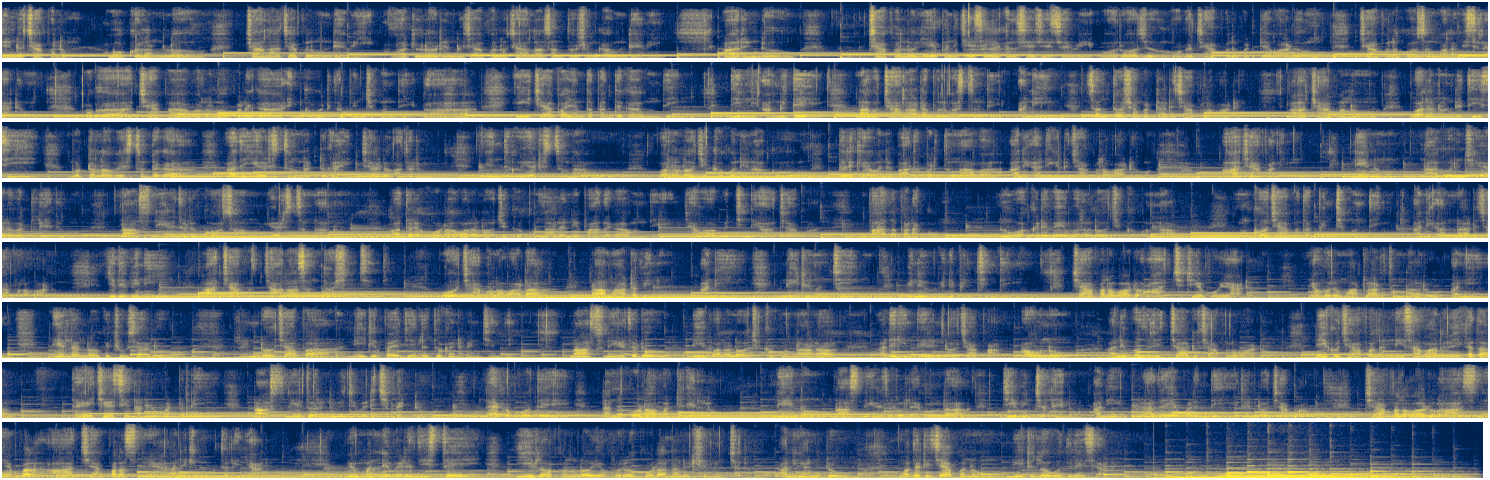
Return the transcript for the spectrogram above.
రెండు చేపలు. ఓ కొలంలో చాలా చేపలు ఉండేవి. వాటిలో రెండు చేపలు చాలా సంతోషంగా ఉండేవి. ఆ రెండు చేపలు ఏ పని చేసినా కలిసే చేసేవి. ఓ రోజు ఒక చేపలు పట్టేవాడు చేపల కోసం వల విసిరాడు. ఒక చేప వలలో పడగా ఇంకొకటి తప్పించుకుంది. ఆహా ఈ చేప ఎంత పెద్దగా ఉంది? దీన్ని అమ్మితే నాకు చాలా డబ్బులు వస్తుంది అని సంతోషపడ్డాడు చేపలవాడు. ఆ చేపను వల నుండి తీసి బుట్టలో వేస్తుండగా అది ఏడుస్తున్నట్టు గ్రహించాడు అతడు. ఎందుకు ఏడుస్తున్నావు? వలలో చిక్కుకుని నాకు దొరికావని బాధపడుతున్నావా? అని అడిగిన చేపలవాడు. ఆ చేపని నేను నా గురించి ఏడవట్లేదు. నా స్నేహితుడి కోసం ఏడుస్తున్నాను. అతడు కూడా వలలో చిక్కుకున్నాడని బాధగా ఉంది. జవాబిచ్చింది ఆ చేప. బాధపడకు. నువ్వు ఒక్కడివే వలలో చిక్కుకున్నావు. ఇంకో చేప ఇది విని ఆ చేప చాలా సంతోషించింది. ఓ చేపలవాడా నా మాట విను అని నీటి నుంచి విని వినిపించింది. చేపలవాడు ఆశ్చర్యపోయాడు. ఎవరు మాట్లాడుతున్నారు? అని నీళ్ళల్లోకి చూశాడు. రెండో చేప నీటిపై తేలుతూ కనిపించింది. నా స్నేహితుడు నీ వలలో చిక్కుకున్నాడా? అడిగింది రెండో చేప. అవును అని బదులిచ్చాడు చేపలవాడు. నీకు చేపలన్నీ సమానమే కదా? దయచేసి నన్ను పట్టుని నా స్నేహితుడిని విచి విడిచిపెట్టు. లేకపోతే నన్ను కూడా పట్టుకెళ్ళు. నేను నా స్నేహితుడు లేకుండా జీవించలేను అని ప్రాధేయపడింది రెండో చేప. చేపలవాడు ఆ స్నేహ ఆ చేపల స్నేహానికి ముగ్ధుడయ్యాడు మిమ్మల్ని విడదీస్తే ఈ లోకంలో ఎవరూ కూడా నన్ను క్షమించరు అని అంటూ మొదటి చేపను నీటిలో వదిలేశాడు.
